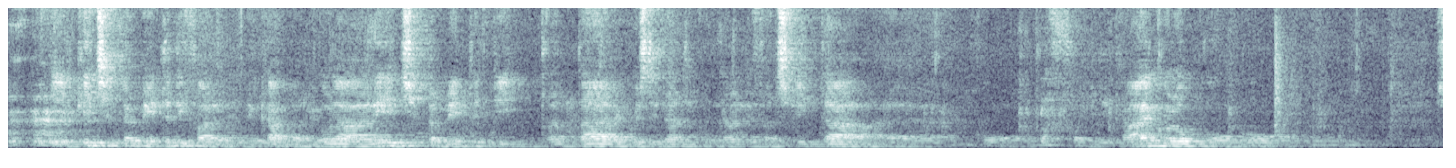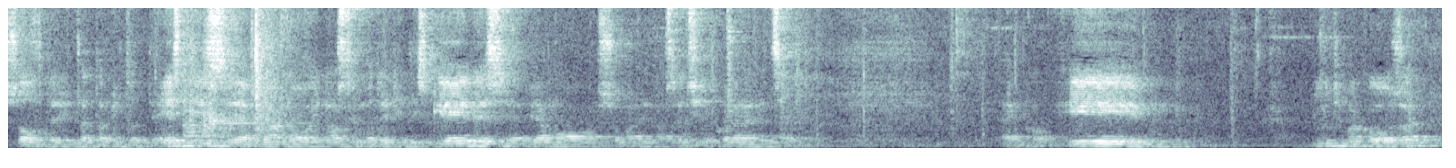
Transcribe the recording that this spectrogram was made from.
il che ci permette di fare dei backup regolari, ci permette di trattare questi dati con grande facilità eh, con fogli di calcolo, con, con software di trattamento testi, se abbiamo i nostri modelli di schede, se abbiamo insomma le nostre circolari, eccetera. Ecco, e l'ultima cosa,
